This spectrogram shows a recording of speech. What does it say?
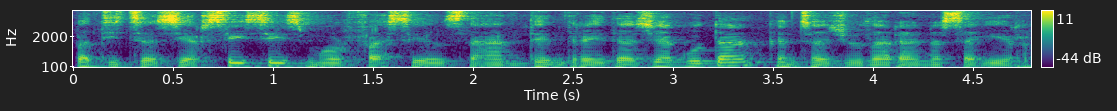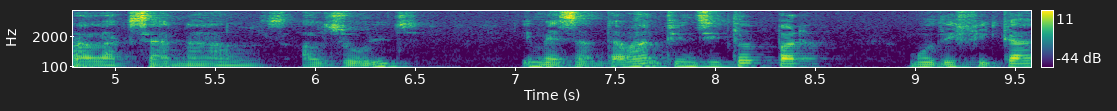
petits exercicis molt fàcils d'entendre i d'executar que ens ajudaran a seguir relaxant els, els ulls i més endavant fins i tot per modificar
